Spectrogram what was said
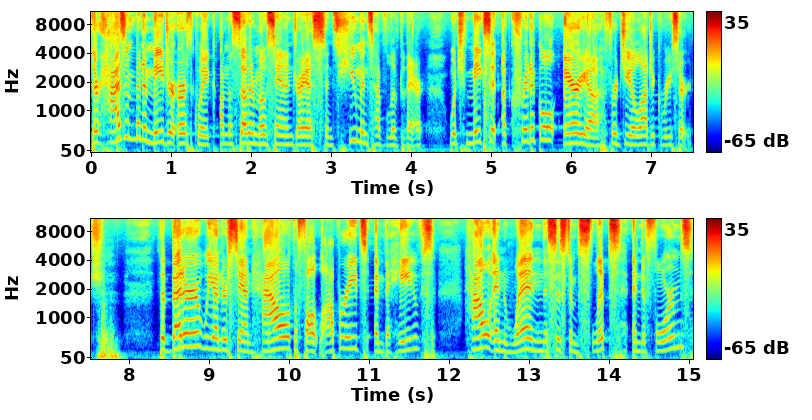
There hasn't been a major earthquake on the southernmost San Andreas since humans have lived there, which makes it a critical area for geologic research. The better we understand how the fault operates and behaves, how and when the system slips and deforms,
